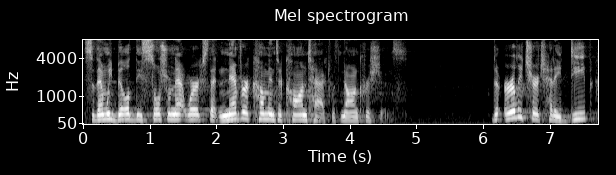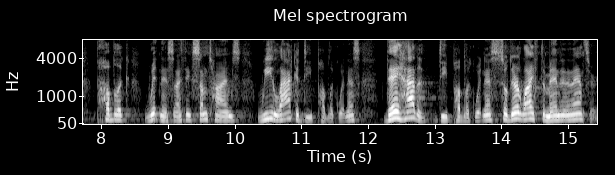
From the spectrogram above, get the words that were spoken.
So then we build these social networks that never come into contact with non Christians. The early church had a deep public witness, and I think sometimes we lack a deep public witness. They had a deep public witness, so their life demanded an answer.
